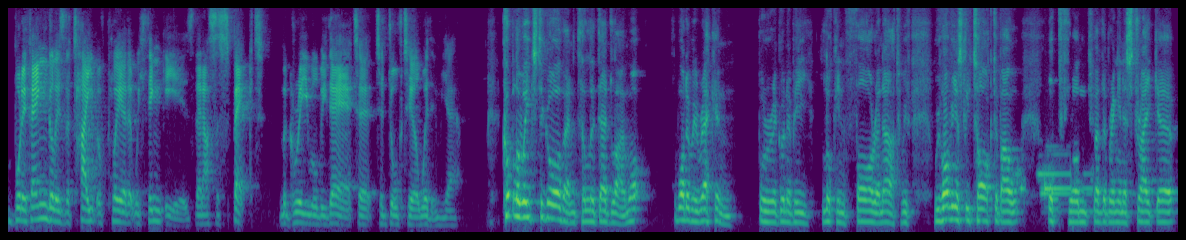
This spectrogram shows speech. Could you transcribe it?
But if Engel is the type of player that we think he is, then I suspect McGree will be there to to dovetail with him. Yeah. Couple of weeks to go then till the deadline. What what do we reckon Boro are going to be looking for and at? We've we've obviously talked about up front whether bringing a striker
